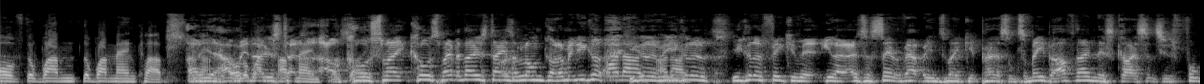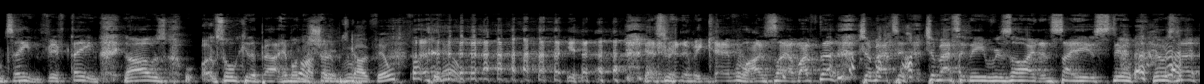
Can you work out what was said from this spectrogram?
of the one, the one man clubs. Oh yeah, I mean those days. man, oh, I of course, mate. Of course, mate. But those days are long gone. I mean, you got, I know, you got, I you got to, you got to think of it. You know, as I said, without meaning to make it personal to me, but I've known this guy since he was 14, 15. You know, I was talking about him on Well, the show. Schofield, fucking hell. yeah, that's really be careful what I say. I have to dramatic, dramatically resign and say it's still there was no,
